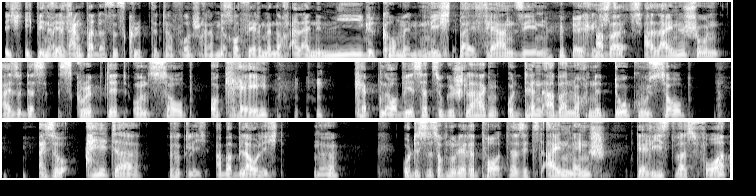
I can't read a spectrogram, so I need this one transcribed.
ich, ich bin Na, sehr ich- dankbar, dass sie Scripted davor schreiben. Darauf wären wir noch alleine nie gekommen. Nicht bei Fernsehen, aber alleine schon, also das Scripted und Soap, okay. Captain Obvious hat zugeschlagen und dann aber noch eine Doku-Soap. Also, Alter, wirklich, aber Blaulicht, ne? Und es ist auch nur der Report. Da sitzt ein Mensch, der liest was vor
